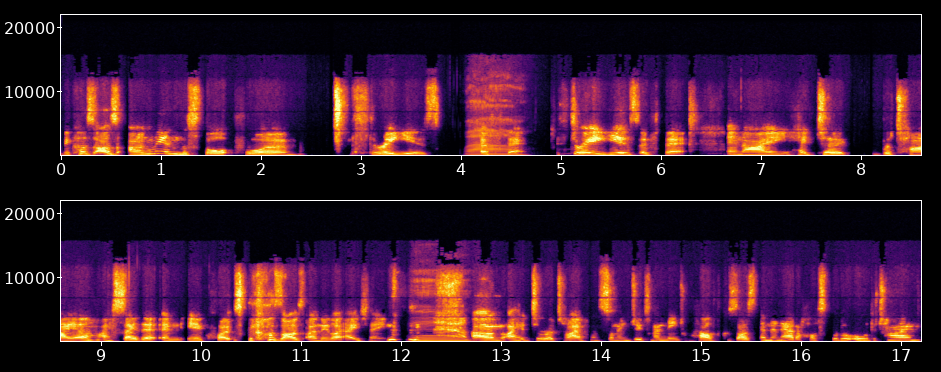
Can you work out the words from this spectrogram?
because I was only in the sport for three years, wow. if that. Three years, if that. And I had to retire. I say that in air quotes because I was only like 18. Mm. um, I had to retire from swimming due to my mental health because I was in and out of hospital all the time.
